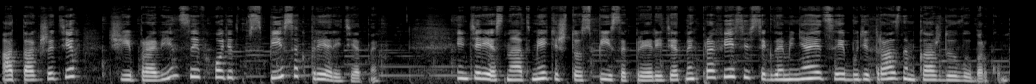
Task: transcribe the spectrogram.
а также тех, чьи провинции входят в список приоритетных. Интересно отметить, что список приоритетных профессий всегда меняется и будет разным каждую выборку.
